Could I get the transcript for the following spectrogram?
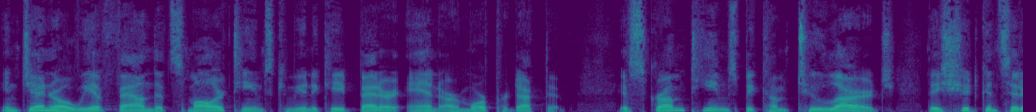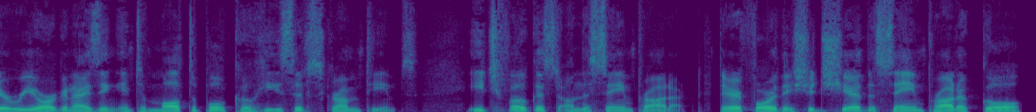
In general, we have found that smaller teams communicate better and are more productive. If Scrum teams become too large, they should consider reorganizing into multiple cohesive Scrum teams, each focused on the same product. Therefore, they should share the same product goal,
